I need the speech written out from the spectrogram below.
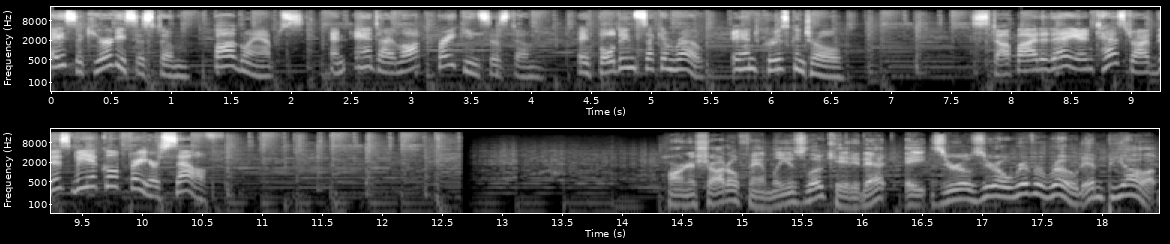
a security system, fog lamps, an anti lock braking system, a folding second row, and cruise control. Stop by today and test drive this vehicle for yourself. Harnish Auto Family is located at 800 River Road in Puyallup.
